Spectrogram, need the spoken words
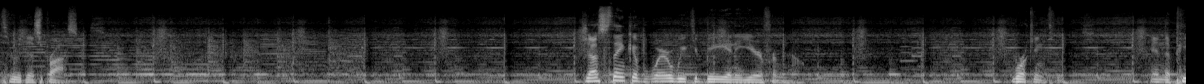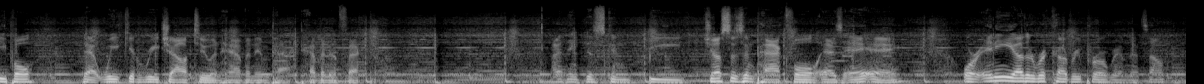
through this process. Just think of where we could be in a year from now, working through this, and the people that we could reach out to and have an impact, have an effect on. I think this can be just as impactful as AA or any other recovery program that's out there.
